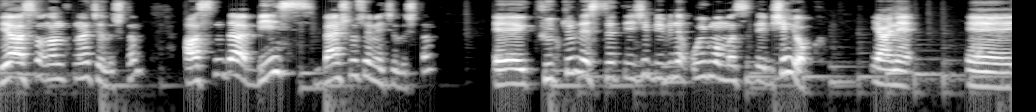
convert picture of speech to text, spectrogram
diye aslında onu anlatmaya çalıştım. Aslında biz, ben şunu söylemeye çalıştım. Ee, kültürle strateji birbirine uymaması diye bir şey yok. Yani e,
